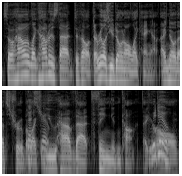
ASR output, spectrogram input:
So how like how does that develop? I realize you don't all like hang out. I know that's true, but That's like true. you have that thing in common that you're all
